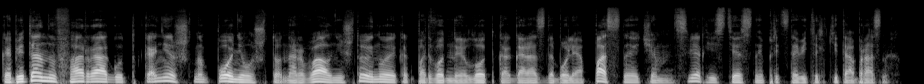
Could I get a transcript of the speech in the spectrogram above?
капитан Фарагут, конечно, понял, что Нарвал — не что иное, как подводная лодка, гораздо более опасная, чем сверхъестественный представитель китообразных.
